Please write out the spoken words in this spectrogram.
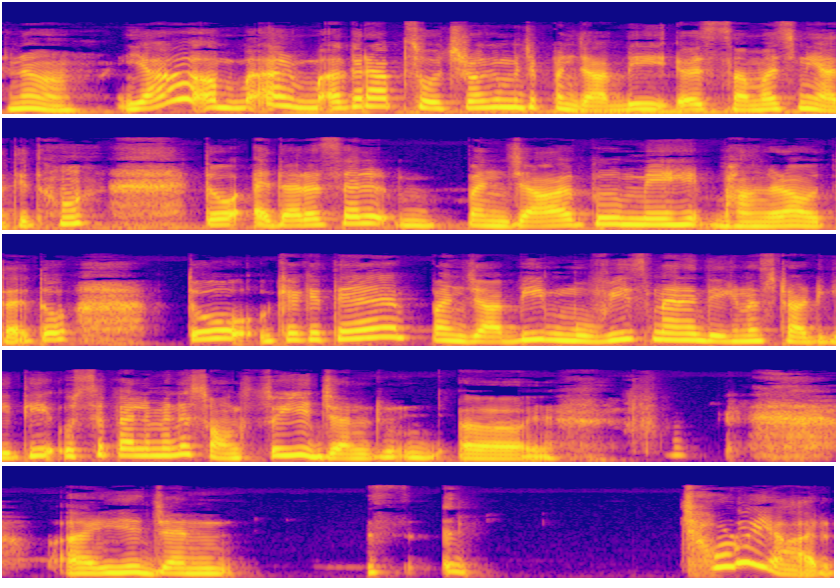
है ना? या अगर आप सोच रहे हो कि मुझे पंजाबी समझ नहीं आती तो तो दरअसल पंजाब में भांगड़ा होता है। तो तो क्या कहते हैं पंजाबी मूवीज़ मैंने देखना स्टार्ट की थी। उससे पहले मैंने सॉन्ग्स तो ये जन ये जन छोड़ो यार।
